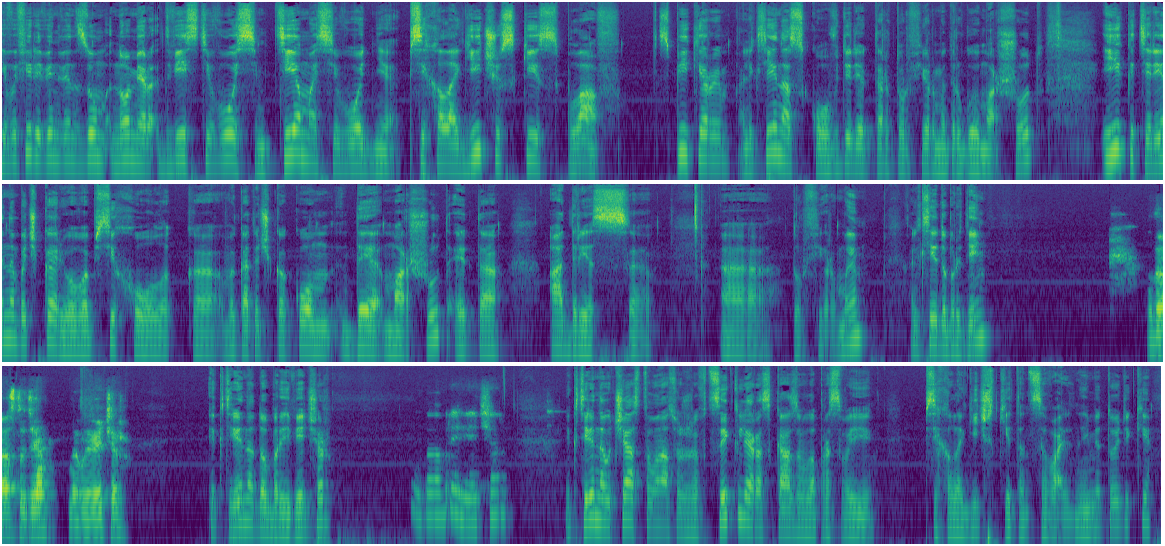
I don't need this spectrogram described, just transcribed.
И в эфире Win-Win Zoom номер 208. Тема сегодня – психологический сплав. Спикеры Алексей Носков, директор турфирмы «Другой маршрут», и Екатерина Бочкарева, психолог. vk.com d маршрут – это адрес э, турфирмы. Алексей, добрый день. Здравствуйте, добрый вечер. Екатерина, добрый вечер. Добрый вечер. Екатерина участвовала у нас уже в цикле, рассказывала про свои психологические танцевальные методики.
